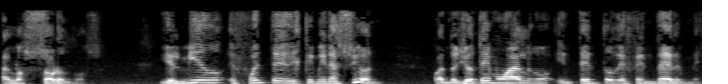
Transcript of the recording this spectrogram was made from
a los sordos. Y el miedo es fuente de discriminación. Cuando yo temo algo, intento defenderme.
